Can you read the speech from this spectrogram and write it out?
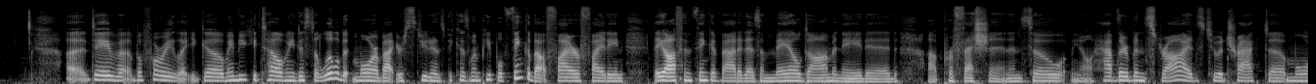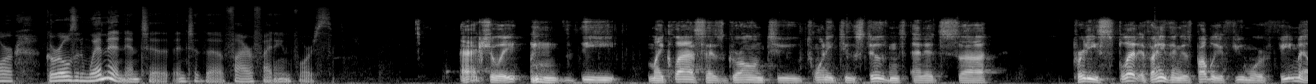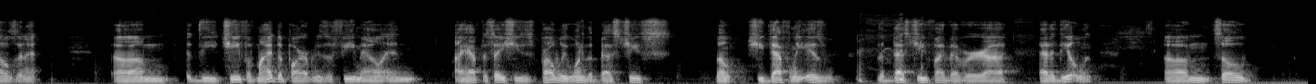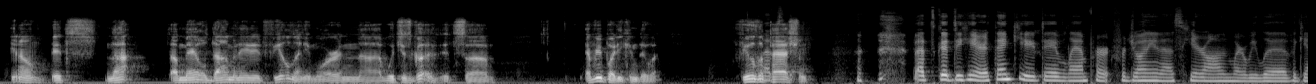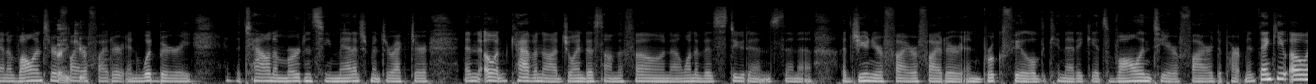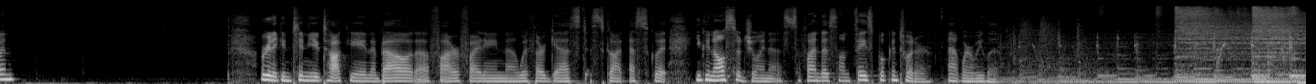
Uh, Dave, uh, before we let you go, maybe you could tell me just a little bit more about your students because when people think about firefighting, they often think about it as a male dominated uh, profession. And so, you know, have there been strides to attract uh, more girls and women into, into the firefighting force? Actually, the my class has grown to 22 students and it's uh, pretty split. If anything, there's probably a few more females in it. Um, the chief of my department is a female, and I have to say she's probably one of the best chiefs. No, she definitely is the best chief I've ever uh, had to deal with. Um, so, you know, it's not a male-dominated field anymore, and uh, which is good. It's uh, everybody can do it. Feel the passion. That's good to hear. Thank you, Dave Lampert, for joining us here on Where We Live. Again, a volunteer Thank firefighter you. in Woodbury and the town emergency management director. And Owen Kavanaugh joined us on the phone, uh, one of his students, and a, a junior firefighter in Brookfield, Connecticut's volunteer fire department. Thank you, Owen. We're going to continue talking about uh, firefighting uh, with our guest, Scott Eskwitt. You can also join us. Find us on Facebook and Twitter at Where We Live.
